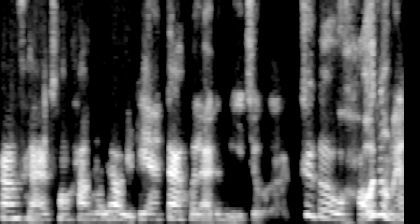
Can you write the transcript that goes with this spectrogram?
刚才从韩国料理店带回来的米酒的，这个我好久没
